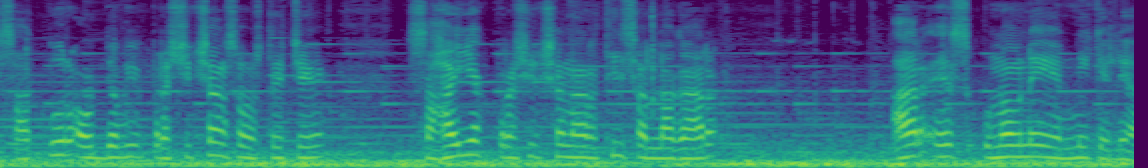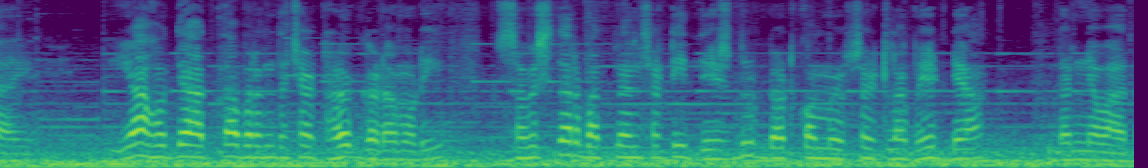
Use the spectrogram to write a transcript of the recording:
सातपूर औद्योगिक प्रशिक्षण संस्थेचे सहाय्यक प्रशिक्षणार्थी सल्लागार आर एस उनवणे यांनी केले आहे. या होत्या आत्तापर्यंतच्या ठळक घडामोडी. सविस्तर बातम्यांसाठी देशदूत डॉट कॉम वेबसाईटला भेट द्या. धन्यवाद.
